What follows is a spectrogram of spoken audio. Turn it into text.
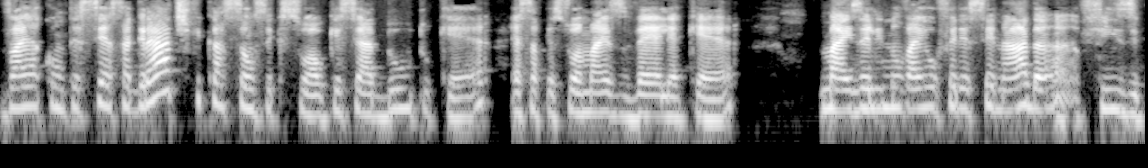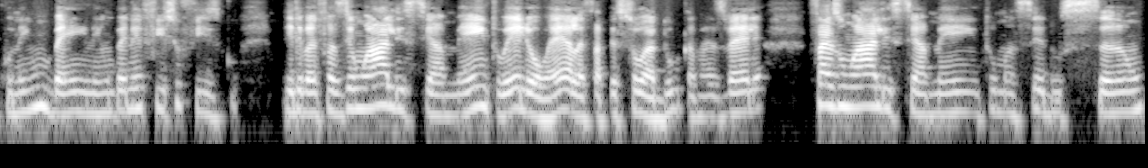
vai acontecer essa gratificação sexual que esse adulto quer, essa pessoa mais velha quer, mas ele não vai oferecer nada físico, nenhum bem, nenhum benefício físico. Ele vai fazer um aliciamento, ele ou ela, essa pessoa adulta mais velha, faz um aliciamento, uma sedução,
